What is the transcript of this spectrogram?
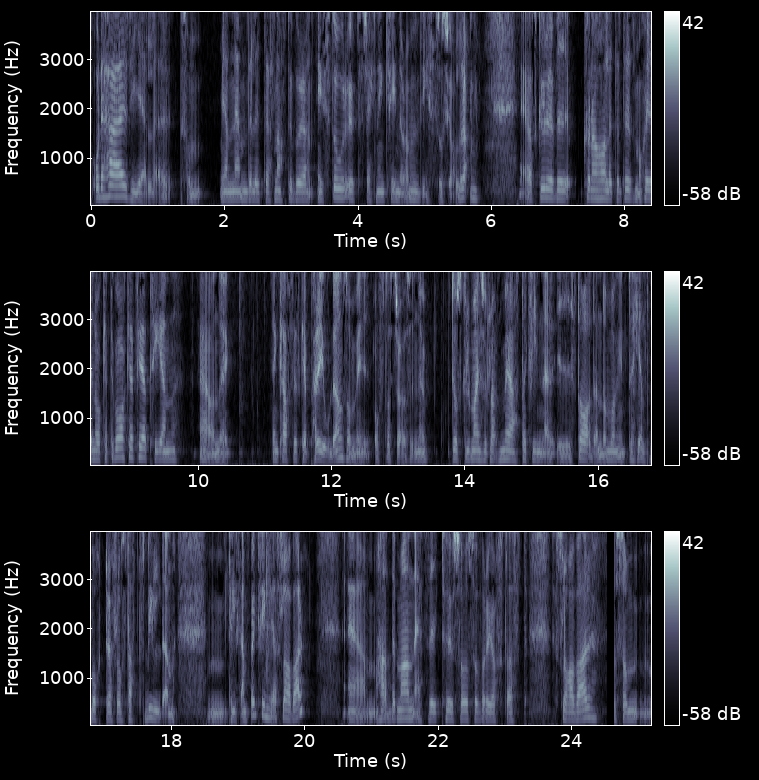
Och det här gäller, som jag nämnde lite snabbt i början, i stor utsträckning kvinnor av en viss social rang. Eh, skulle vi kunna ha en liten tidsmaskin och åka tillbaka till Aten eh, under den klassiska perioden som vi oftast rör oss i nu, då skulle man ju såklart möta kvinnor i staden. De var ju inte helt borta från stadsbilden. Mm, till exempel kvinnliga slavar. Eh, hade man ett rikt hushåll så var det ju oftast slavar som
